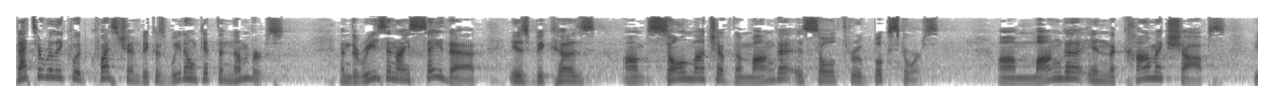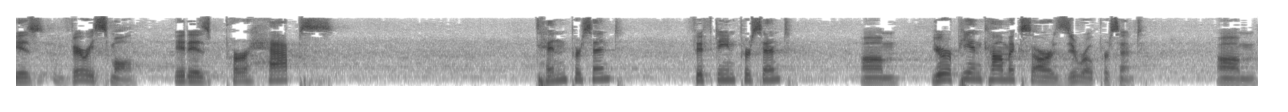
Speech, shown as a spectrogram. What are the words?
That's a really good question because we don't get the numbers. And the reason I say that is because um, so much of the manga is sold through bookstores. Um, manga in the comic shops is very small. It is perhaps 10%, 15%. Um, European comics are 0%. Um,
